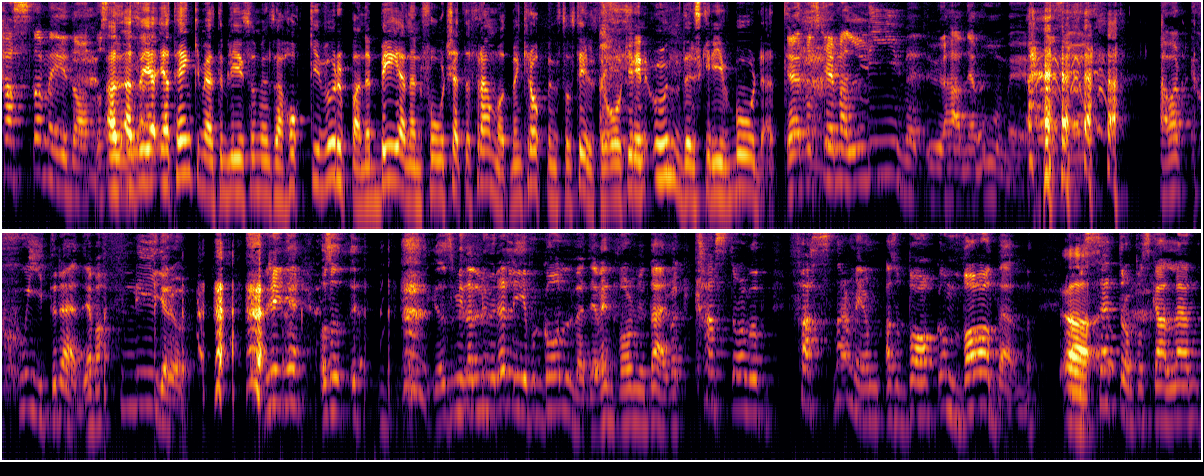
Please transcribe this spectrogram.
kastar mig i datorstolen. Alltså, alltså jag, jag tänker mig att det blir som en sån här hockeyvurpa när benen fortsätter framåt men kroppen står still så åker in under skrivbordet. Jag att skrämma livet ur han jag bor med. Alltså, han var skiträdd. Jag bara flyger upp. Springer och så, alltså mina lurar ligger på golvet. Jag vet inte var de är där. Jag kastar dem upp, fastnar med dem alltså bakom vaden. Ja. Och sätter dem på skallen.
